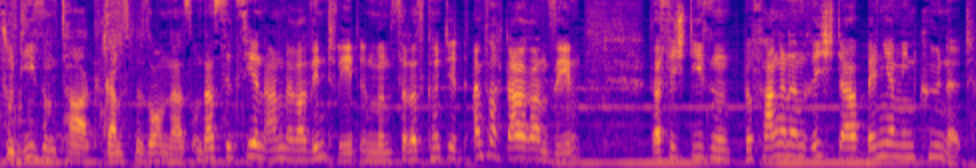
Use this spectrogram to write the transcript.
zu diesem Tag ganz besonders. Und dass jetzt hier ein anderer Wind weht in Münster, das könnt ihr einfach daran sehen, dass ich diesen befangenen Richter Benjamin Kühnet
